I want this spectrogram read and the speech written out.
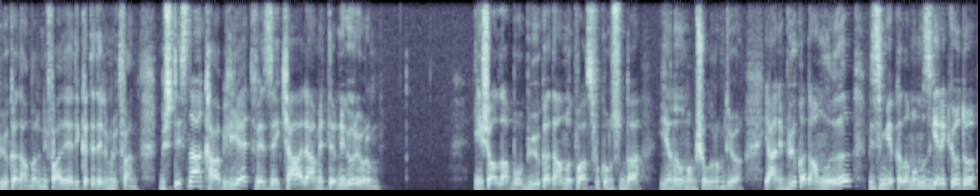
büyük adamların ifadeye dikkat edelim lütfen. Müstesna kabiliyet ve zeka alametlerini görüyorum. İnşallah bu büyük adamlık vasfı konusunda yanılmamış olurum diyor. Yani büyük adamlığı bizim yakalamamız gerekiyordu.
